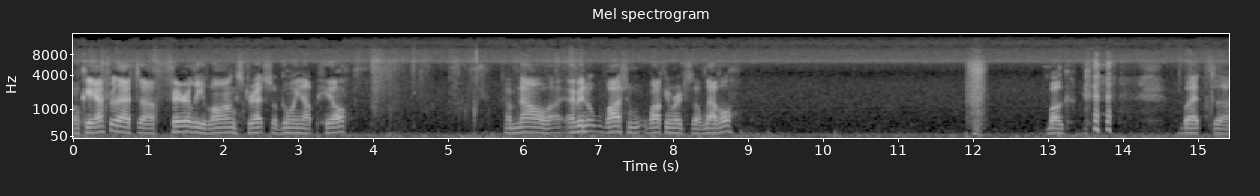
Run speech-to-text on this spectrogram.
Okay, after that uh, fairly long stretch of going uphill, I'm now, uh, I've been watching, walking where it's a level. Bug. but uh,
